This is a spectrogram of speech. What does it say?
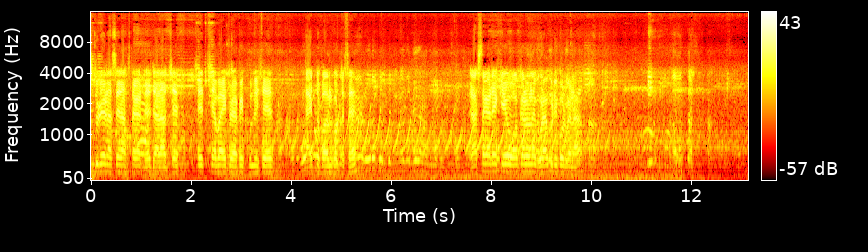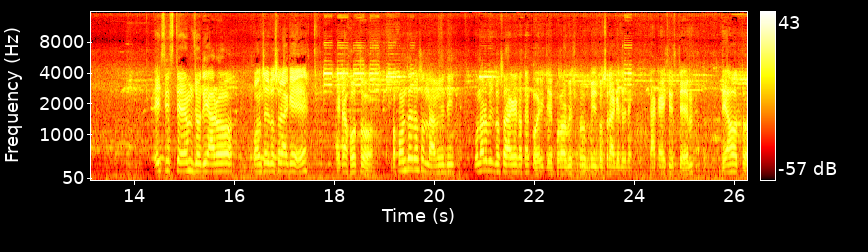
স্টুডেন্ট আছে রাস্তাঘাটে যারা হচ্ছে স্বেচ্ছাবাহী ট্রাফিক পুলিশের দায়িত্ব পালন করতেছে। রাস্তাঘাটে কেউ অকারণে ঘোরাঘুরি করবে না। এই সিস্টেম যদি আরও পঞ্চাশ বছর আগে এটা হতো। বা পঞ্চাশ বছর না, আমি যদি পনেরো বিশ বছর আগের কথা কই, যে পনেরো বিশ বিশ বছর আগে যদি ঢাকায় সিস্টেম দেওয়া হতো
